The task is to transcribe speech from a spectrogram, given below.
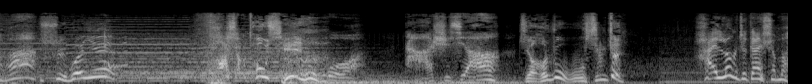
啊！水观音，他想偷袭！不，他是想加入五行阵。还愣着干什么？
